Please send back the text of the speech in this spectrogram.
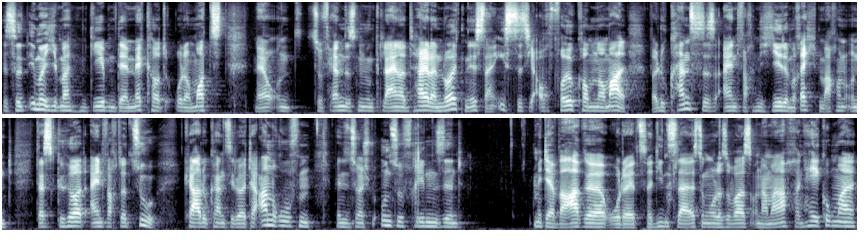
es wird immer jemanden geben, der meckert oder motzt. Ne? Und sofern das nur ein kleiner Teil an Leuten ist, dann ist das ja auch vollkommen normal, weil du kannst es einfach nicht jedem recht machen und das gehört einfach dazu. Klar, du kannst die Leute anrufen, wenn sie zum Beispiel unzufrieden sind mit der Ware oder jetzt einer Dienstleistung oder sowas und dann mal nachfragen, hey, guck mal,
